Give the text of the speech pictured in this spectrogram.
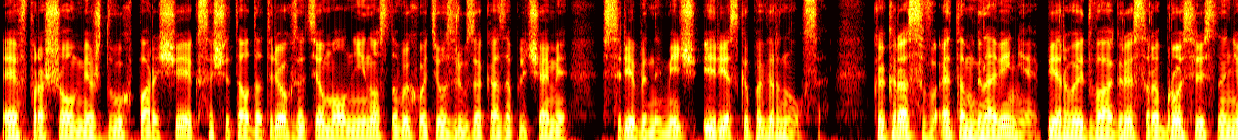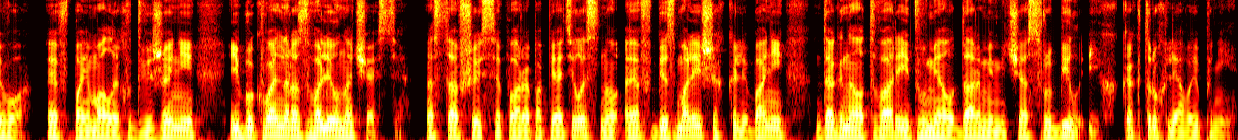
Эф прошел между двух пар ищеек, сосчитал до трех, затем молниеносно выхватил из рюкзака за плечами серебряный меч и резко повернулся. Как раз в это мгновение первые два агрессора бросились на него. Эф поймал их в движении и буквально развалил на части. Оставшаяся пара попятилась, но Эф без малейших колебаний догнал твари и двумя ударами меча срубил их, как трухлявые пни.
